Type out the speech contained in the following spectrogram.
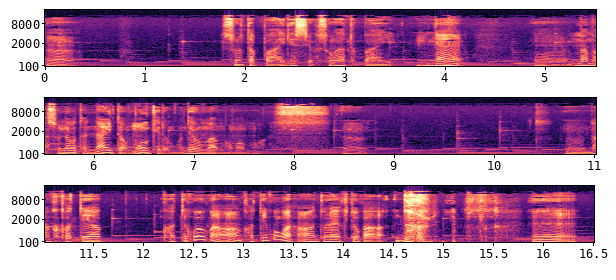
うん。そうなった場合ですよ。そうなった場合。ね。うん、まあまあそんなことはないとは思うけども、でもまあまあまあまあ。うん。うん、なんか買ってや、買ってこようかな買っていこうかなどら焼きとか。どら焼きとか。うん。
